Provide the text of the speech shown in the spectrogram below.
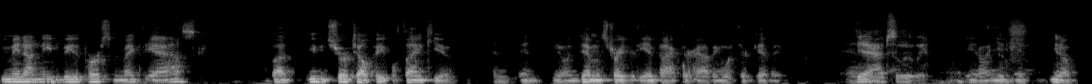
You may not need to be the person to make the ask, but you can sure tell people thank you and, and you know, and demonstrate the impact they're having with their giving. And, yeah, absolutely. You know, and you, and, you know,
